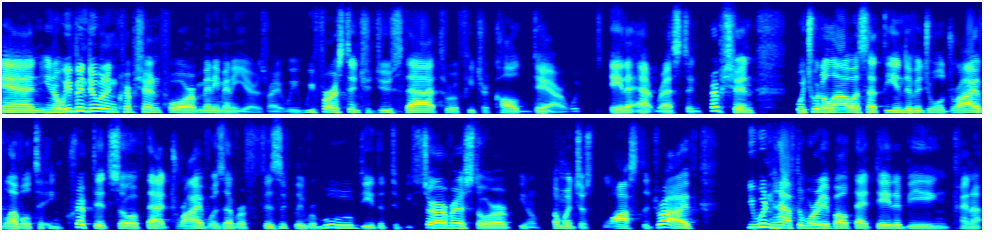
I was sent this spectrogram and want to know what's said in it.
And you know, we've been doing encryption for many, many years, right? We we first introduced that through a feature called DARE, which is data at rest encryption, which would allow us at the individual drive level to encrypt it. So if that drive was ever physically removed, either to be serviced or you know someone just lost the drive, you wouldn't have to worry about that data being kind of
